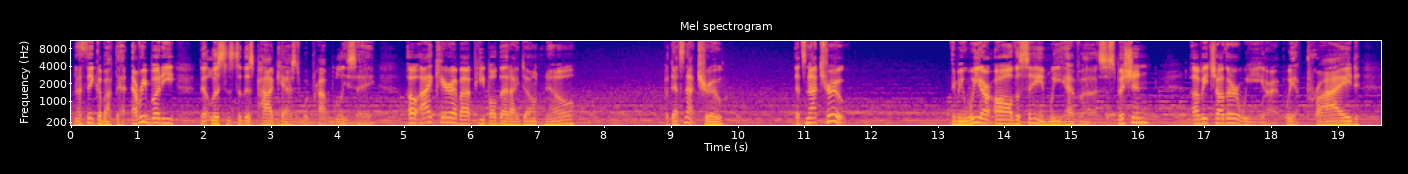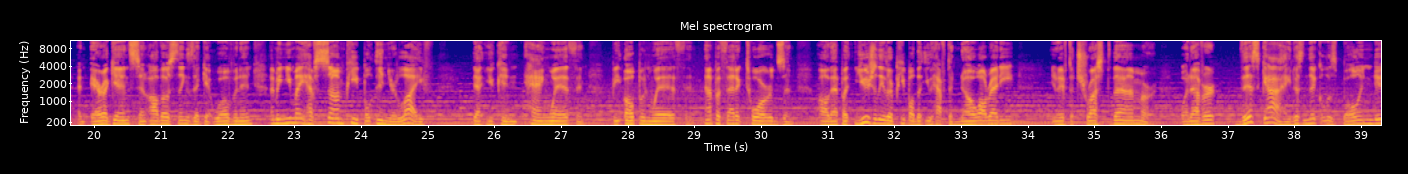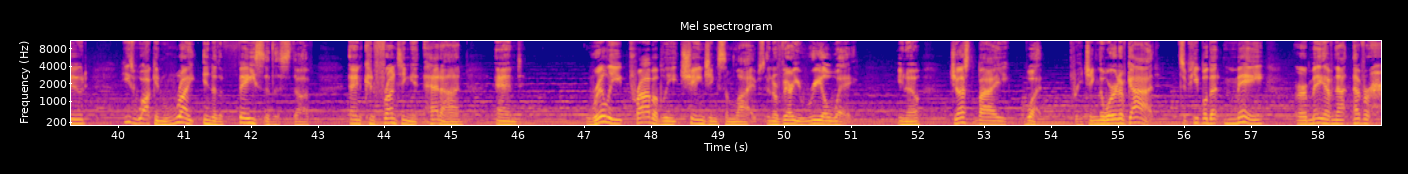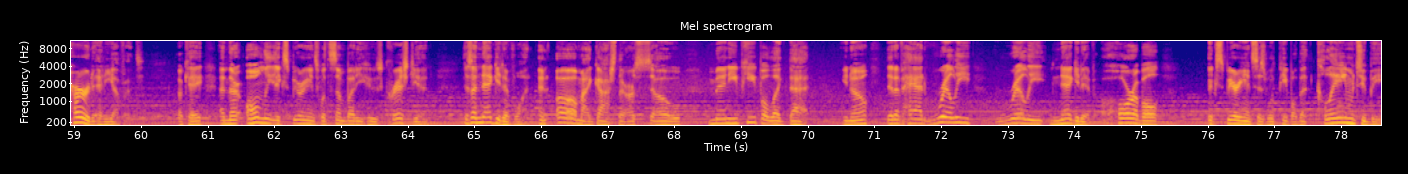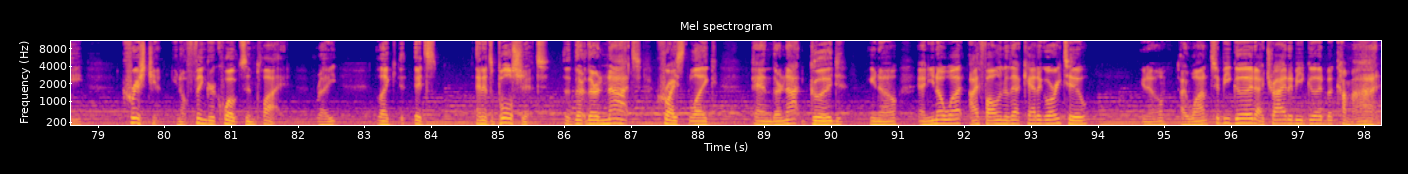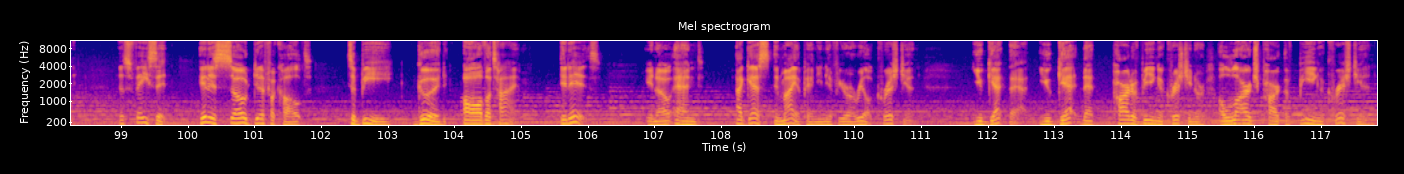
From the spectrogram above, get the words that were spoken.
Now, think about that. Everybody that listens to this podcast would probably say, Oh, I care about people that I don't know. But that's not true. That's not true. I mean, we are all the same. We have a suspicion of each other. We are, we have pride and arrogance and all those things that get woven in. I mean, you may have some people in your life that you can hang with and be open with and empathetic towards and all that. But usually they're people that you have to know already. You know, you have to trust them or whatever. This guy, this Nicholas Bowling dude, he's walking right into the face of this stuff and confronting it head on and really probably changing some lives in a very real way. You know, just by what? Preaching the Word of God to people that may or may have not ever heard any of it. Okay? And their only experience with somebody who's Christian is a negative one. And oh my gosh, there are so many people like that, you know, that have had really, really negative, horrible experiences with people that claim to be Christian, you know, finger quotes implied, right? Like it's and it's bullshit. They're they're not Christ-like, and they're not good. You know, and you know what? I fall into that category too. You know, I want to be good. I try to be good, but come on, let's face it. It is so difficult to be good all the time. It is, you know, and I guess, in my opinion, if you're a real Christian, you get that. You get that part of being a Christian, or a large part of being a Christian,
